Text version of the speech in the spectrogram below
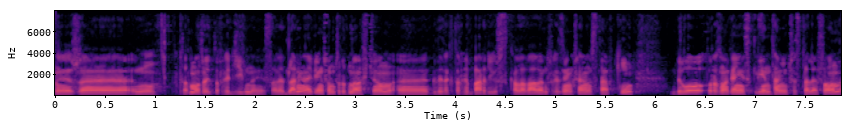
y, że mm, to może trochę dziwne jest, ale dla mnie największą trudnością, y, gdy tak trochę bardziej już skalowałem, trochę zwiększałem stawki, było rozmawianie z klientami przez telefon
